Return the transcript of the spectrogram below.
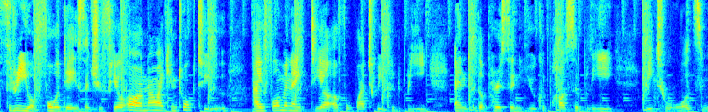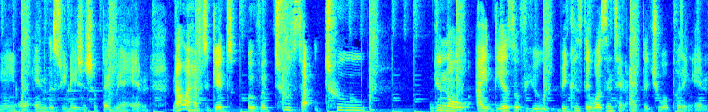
three or four days that you feel, oh, now I can talk to you, I form an idea of what we could be and the person you could possibly be towards me or in this relationship that we're in. Now I have to get over two two you know ideas of you because there wasn't an act that you were putting in.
